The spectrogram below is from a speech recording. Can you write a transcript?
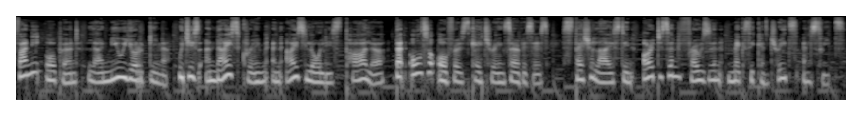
Fany opened La Newyorkina, which is an ice cream and ice lollies parlor that also offers catering services specialized in artisan frozen Mexican treats and sweets.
